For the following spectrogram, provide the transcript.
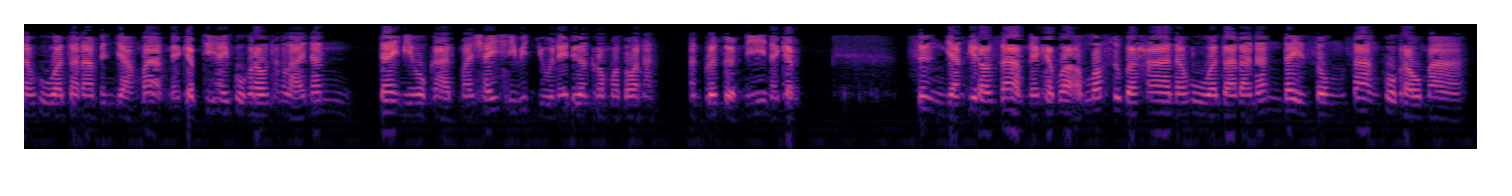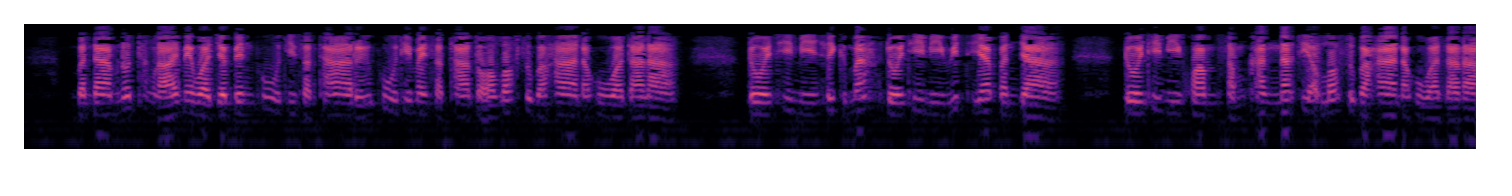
นะฮูวาตาลาเป็นอย่างมากนะครับ ที่ให้พวกเราทั้งหลายนั้นได้มีโอกาสมาใช้ชีวิตอยู่ในเดือนรอมฎอนอันประเสริฐนี้นะครับ ซึ่งอย่างที่เราทราบนะครับ ว่าอัลลอฮฺสุบฮานะฮูวาตาลานั้นได้ทรงสร้างพวกเรามา บรรดามนุษย์ทั้งหลายไม่ว่าจะเป็นผู้ที่ศรัทธาหรือผู้ที่ไม่ศรัทธาต่ออัลลอฮฺสุบฮานะฮูวาตาลา โดยที่มีฮิกมะโดยที่มีวิทยาปัญญา โดยที่มีความสำคัญนะที่อัลลอฮฺสุบฮานะฮูวาตาลา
